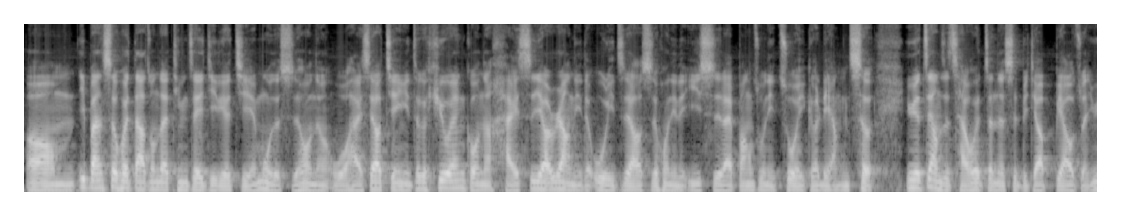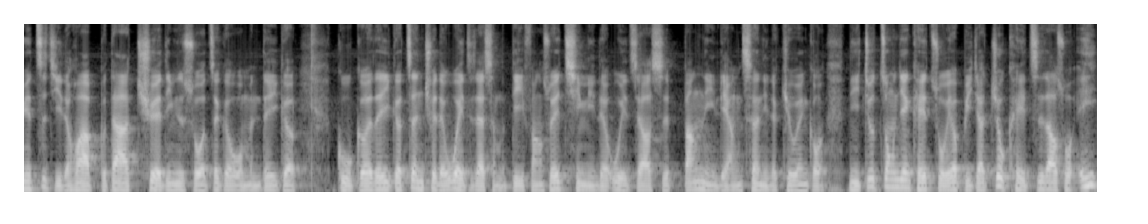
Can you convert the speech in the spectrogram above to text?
嗯，一般社会大众在听这一集的节目的时候呢，我还是要建议这个 Q angle 呢，还是要让你的物理治疗师或你的医师来帮助你做一个量测，因为这样子才会真的是比较标准。因为自己的话不大确定是说。这个我们的一个骨骼的一个正确的位置在什么地方？所以请你的物理治疗师帮你量测你的 Q angle，你就中间可以左右比较，就可以知道说，诶，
